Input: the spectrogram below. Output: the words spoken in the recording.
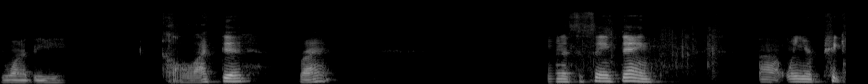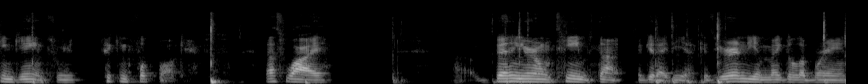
You want to be collected, right? And it's the same thing uh, when you're picking games, when you're picking football games. That's why betting your own team is not a good idea because you're in the amygdala brain.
